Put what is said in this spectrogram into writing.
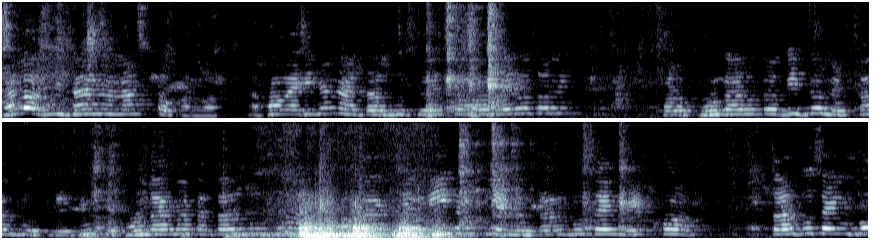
હાલો રૂંધાનો નાસ્તો કરવા. આ છે ને તરબૂચ વેચવા ગયો તો ને? થોડો ભંગારું તો દીધો ને, તરબૂચ લીધું તો ભંગારમાં તો તરબૂચ હોય વીસ રૂપિયાનું તરબૂચ આવ્યું એકો, તરબૂચ આવ્યું સો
